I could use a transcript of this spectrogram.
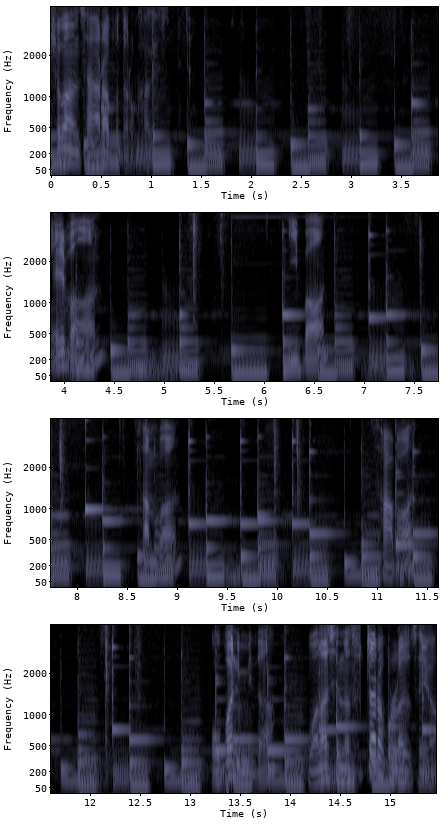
주간 운세 알아보도록 하겠습니다. 1번, 2번, 3번, 4번, 5번입니다. 원하시는 숫자를 골라주세요.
